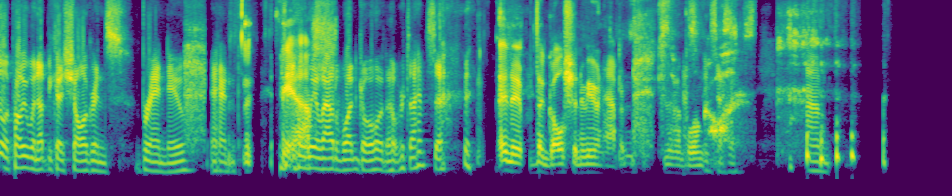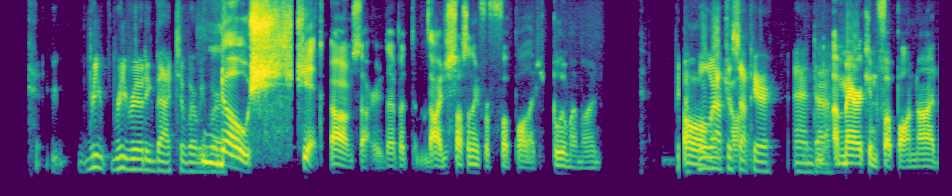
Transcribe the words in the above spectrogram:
no, it probably went up because Kallgren's brand new and Yeah. only allowed one goal in overtime. So And it, the goal shouldn't have even happened because of a Yes, blown call. exactly. um, re- rerouting back to where we were. No shit. Oh, I'm sorry, but oh, I just saw something for football that just blew my mind. Oh we'll wrap this up here. And uh, American football, not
